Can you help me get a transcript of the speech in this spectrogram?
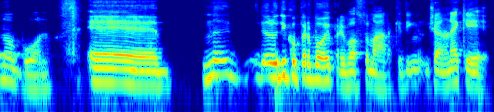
no, buono. Eh, lo dico per voi, per il vostro marketing, cioè non è che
